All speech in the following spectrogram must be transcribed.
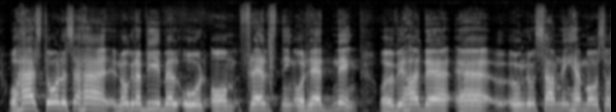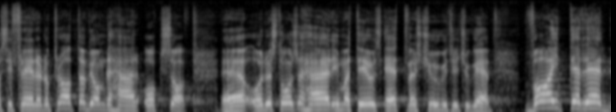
Och här står det så här, några bibelord om frälsning och räddning. Och vi hade eh, ungdomssamling hemma hos oss i fredag, då pratade vi om det här också. Eh, och det står så här i Matteus 1, vers 20-21. Var inte rädd,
